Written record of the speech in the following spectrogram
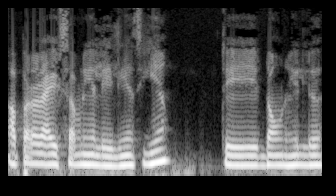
ਆਪਾਂ ਰਾਈਟਸ ਆਪਣੀਆਂ ਲੈ ਲਈਆਂ ਸੀਗੀਆਂ ਤੇ ਡਾਊਨ ਹਿਲ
